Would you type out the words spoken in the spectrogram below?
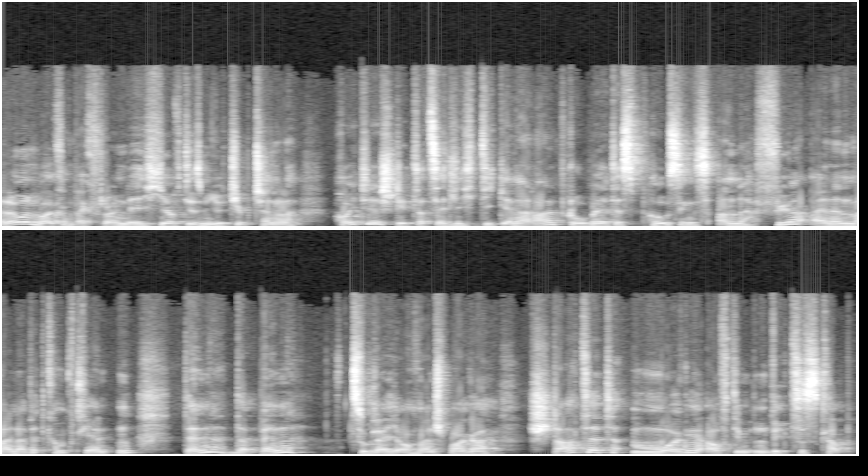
Hallo und welcome back Freunde hier auf diesem YouTube-Channel. Heute steht tatsächlich die Generalprobe des Posings an für einen meiner Wettkampfklienten, denn der Ben, zugleich auch mein Schwager, startet morgen auf dem Invictus Cup.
